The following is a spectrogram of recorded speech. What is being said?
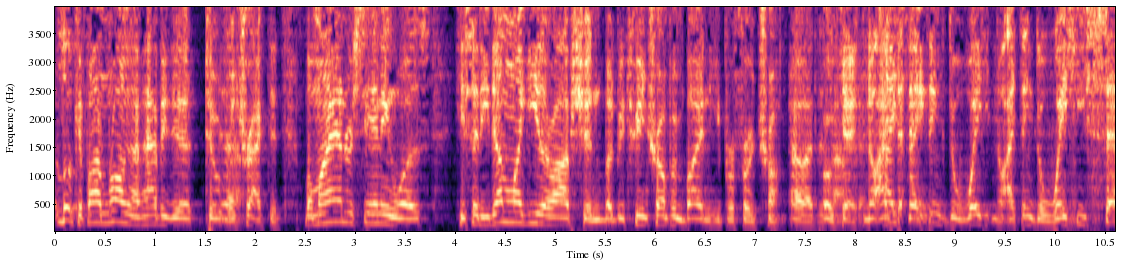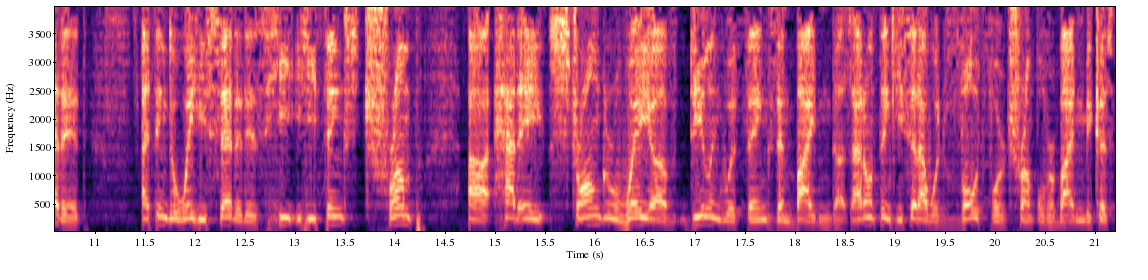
look. If I'm wrong, I'm happy to to Yeah. retract it. But my understanding was he said he doesn't like either option, but between Trump and Biden, he preferred Trump. Oh, at the time, okay. okay. No, I, th- I think the way no, I think the way he said it, I think the way he said it is he he thinks Trump uh, had a stronger way of dealing with things than Biden does. I don't think he said I would vote for Trump over Biden because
